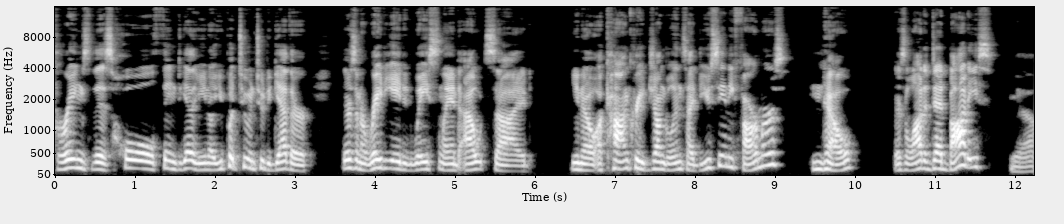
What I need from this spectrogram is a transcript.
brings this whole thing together. You know, you put two and two together. There's an irradiated wasteland outside. You know, a concrete jungle inside. Do you see any farmers? No. There's a lot of dead bodies. yeah.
